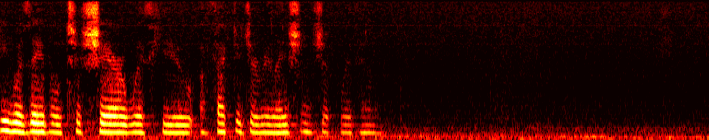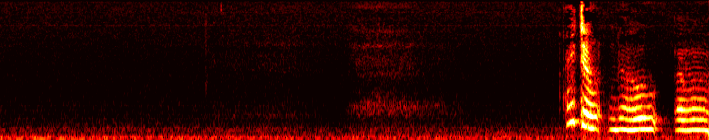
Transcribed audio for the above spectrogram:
he was able to share with you affected your relationship with him? I don't know uh,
